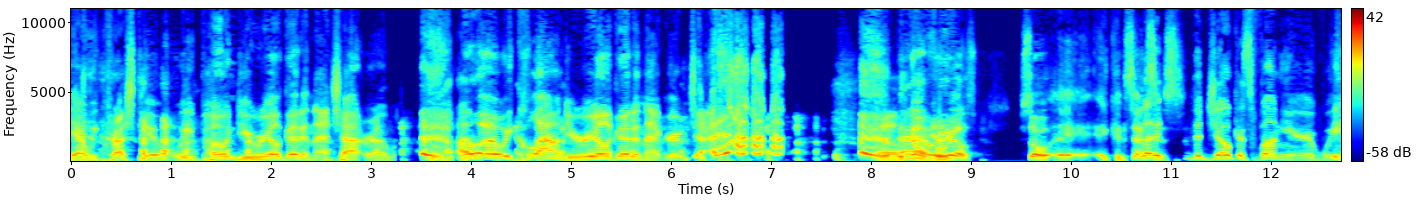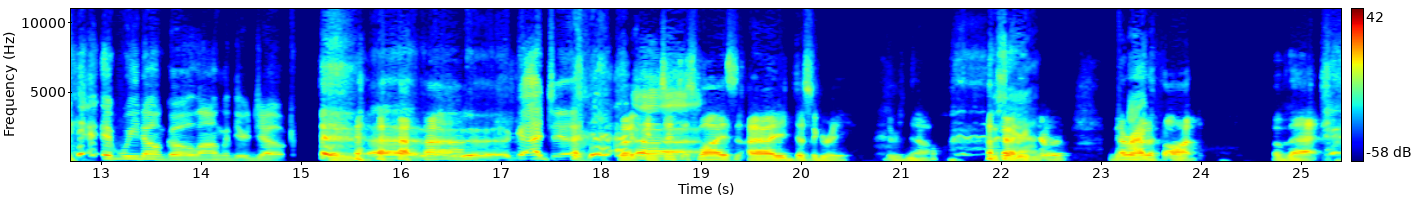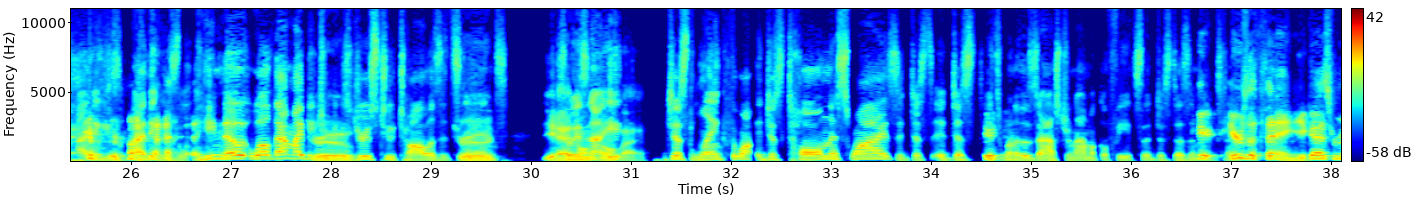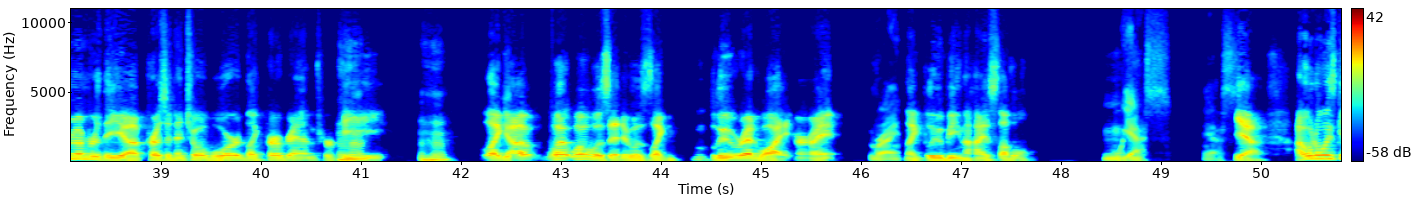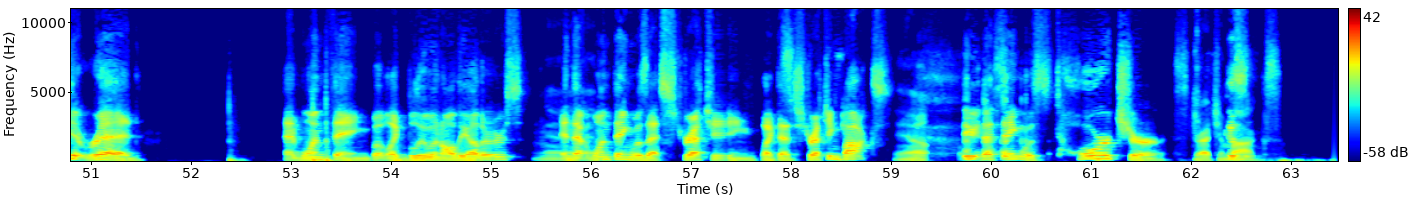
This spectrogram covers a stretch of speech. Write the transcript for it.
Yeah, we crushed you. we pwned you real good in that chat room. I, uh, we clowned you real good in that group chat. Oh, no for reals so uh, uh, but consensus it's, the joke is funnier if we if we don't go along with your joke. Uh, gotcha. But Uh, consensus wise, I disagree. There's no. Disagree. Yeah. I've never never had I- a thought of that. I think he's. I think he's. He knows. Well, that might be true, because Drew. Drew's too tall as it Drew. stands. Yeah So he's don't, not- don't he- lie. Just length, just tallness wise, it just, it just, it's one of those astronomical feats that just doesn't Here- make sense. here's the thing. You guys remember the uh, presidential award like program for Mhm. PE? hmm Like Yeah. uh, what what was it? It was like blue, red, white, right? right. Like blue being the highest level. Mhm. Yes. Yes. Yeah, I would always get red at one thing, but like blue in all the others. And that one thing was that stretching, like that stretching box. Yeah. Dude, that thing was torture. Stretching and 'Cause- box.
